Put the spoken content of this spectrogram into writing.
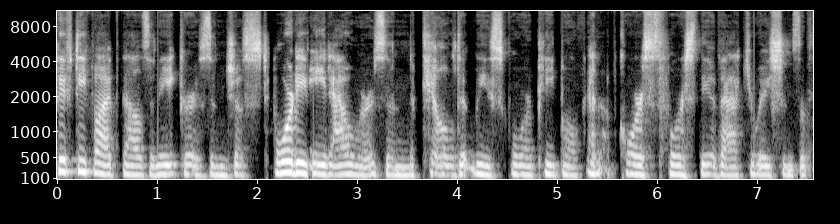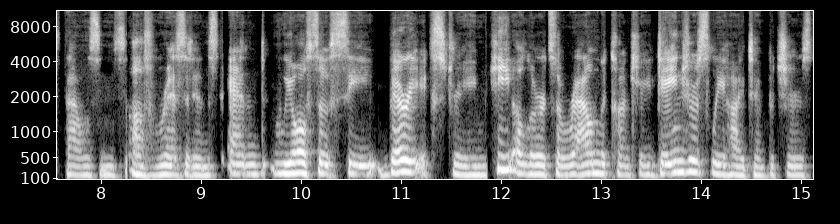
55,000 acres in just 48 hours and killed at least four people. And of course, forced the evacuations of thousands of residents. And we also see very extreme heat alerts around the country, dangerously high temperatures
